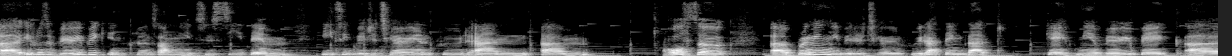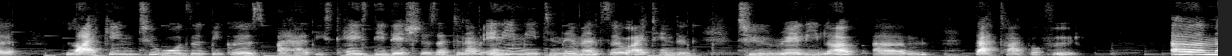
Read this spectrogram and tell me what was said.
uh, it was a very big influence on me to see them eating vegetarian food and um, also uh, bringing me vegetarian food. I think that gave me a very big uh, liking towards it because I had these tasty dishes that didn't have any meat in them, and so I tended to really love um, that type of food. Um,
